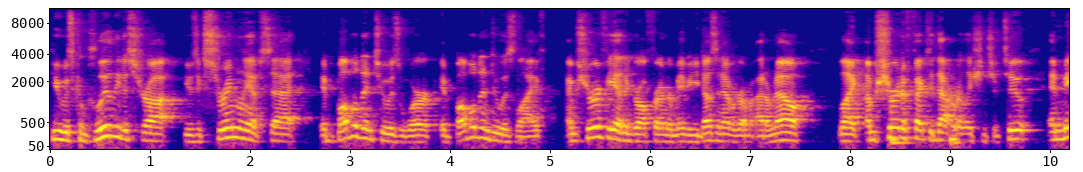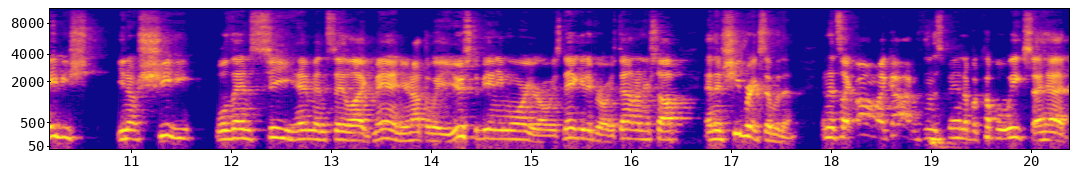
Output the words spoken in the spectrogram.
He was completely distraught. He was extremely upset. It bubbled into his work. It bubbled into his life. I'm sure if he had a girlfriend or maybe he doesn't have a girlfriend, I don't know. Like I'm sure it affected that relationship too. And maybe she, you know she will then see him and say like, man, you're not the way you used to be anymore. You're always negative. You're always down on yourself. And then she breaks up with him. And it's like, oh my God, within the span of a couple weeks, I had,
